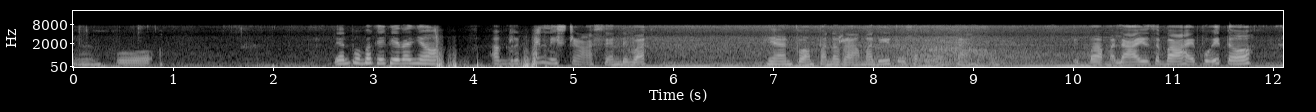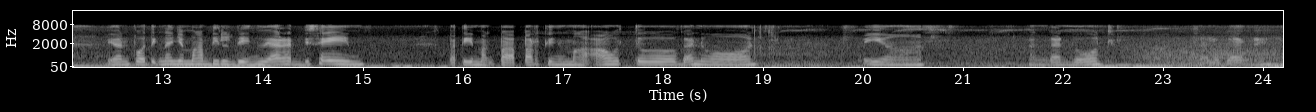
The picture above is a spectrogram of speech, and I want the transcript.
Yan po. Yan po makikita nyo. Agrippin Strasse, di ba? Yan po ang panorama dito sa pumuntahan ko. Diba, malayo sa bahay po ito. Yan po, tignan yung mga building. We are the same. Pati magpa-parking yung mga auto, ganun. Ayan. Hanggang doon. Sa lugar na yun.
